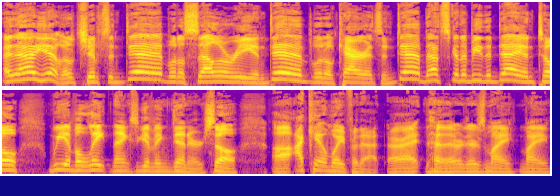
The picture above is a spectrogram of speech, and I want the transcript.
and then yeah, little chips and dip, little celery and dip, little carrots and dip. That's going to be the day until we have a late Thanksgiving dinner. So uh, I can't wait for that. All right, there, there's my my.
